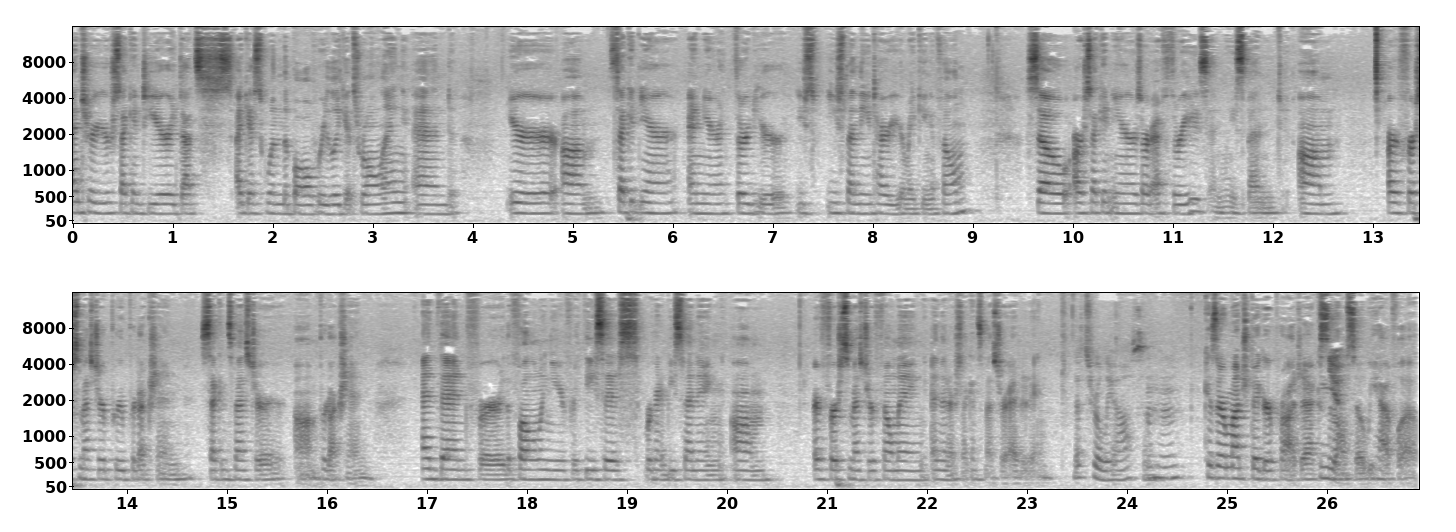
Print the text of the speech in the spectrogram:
enter your second year, that's I guess when the ball really gets rolling, and your um, second year and your third year, you you spend the entire year making a film. So our second years are F threes, and we spend um, our first semester pre-production, second semester um, production, and then for the following year for thesis, we're going to be spending um, our first semester filming and then our second semester editing. That's really awesome. Because they're much bigger projects, and also we have a,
